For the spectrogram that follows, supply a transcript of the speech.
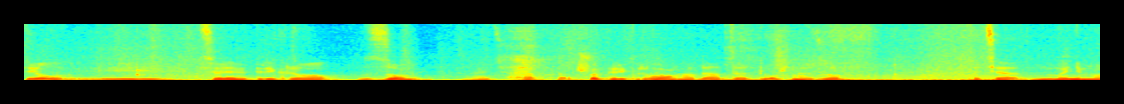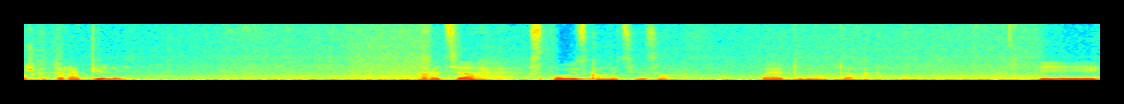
сел и все время перекрывал зоны. Знаете, хо- хорошо перекрывал, надо отдать должное зону. Хотя мы немножко торопились. Хотя с поиском этих зон. Поэтому так. И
